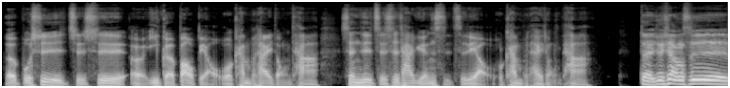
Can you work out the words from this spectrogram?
而不是只是呃一个报表，我看不太懂它，甚至只是它原始资料，我看不太懂它。对，就像是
